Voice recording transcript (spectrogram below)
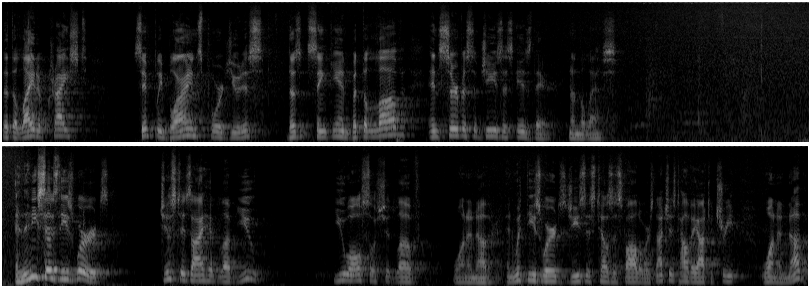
that the light of Christ simply blinds poor Judas, doesn't sink in, but the love and service of Jesus is there nonetheless. And then he says these words just as I have loved you, you also should love one another. And with these words, Jesus tells his followers not just how they ought to treat one another,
